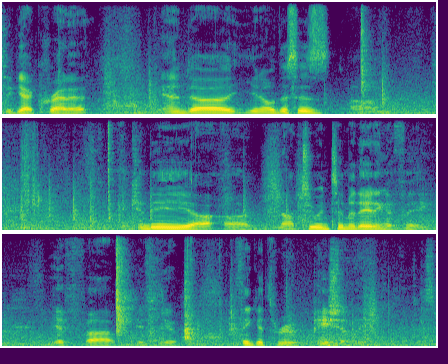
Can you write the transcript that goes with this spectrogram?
to get credit, and uh, you know this is um, it can be uh, uh, not too intimidating a thing if uh, if you think it through patiently. Just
